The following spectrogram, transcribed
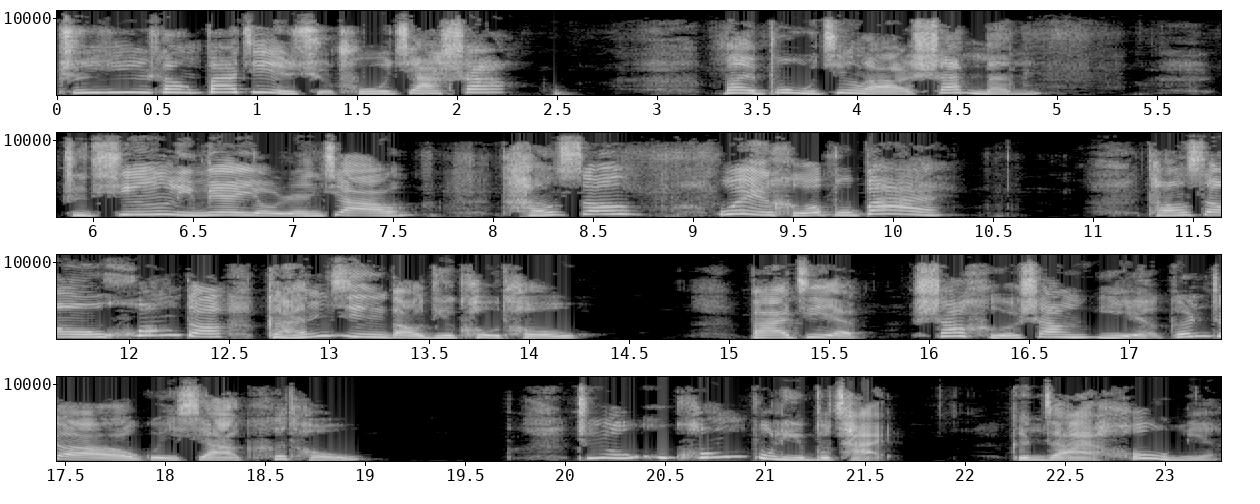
执意让八戒取出袈裟，迈步进了山门。只听里面有人叫：“唐僧为何不拜？”唐僧慌得赶紧倒地叩头。八戒。沙和尚也跟着跪下磕头，只有悟空不理不睬，跟在后面。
